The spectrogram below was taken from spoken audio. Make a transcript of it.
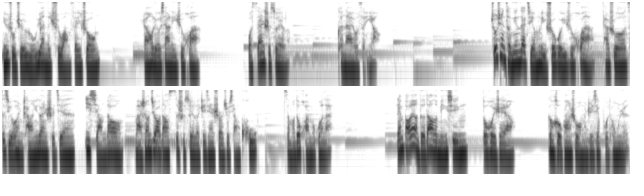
女主角如愿的去往非洲。然后留下了一句话：“我三十岁了，可那又怎样？”周迅曾经在节目里说过一句话，她说自己有很长一段时间，一想到马上就要到四十岁了这件事儿就想哭，怎么都缓不过来。连保养得当的明星都会这样，更何况是我们这些普通人。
